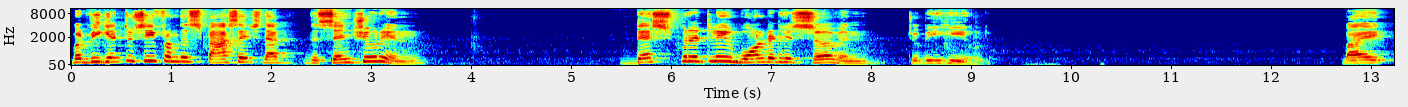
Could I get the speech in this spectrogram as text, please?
But we get to see from this passage that the centurion desperately wanted his servant to be healed. By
